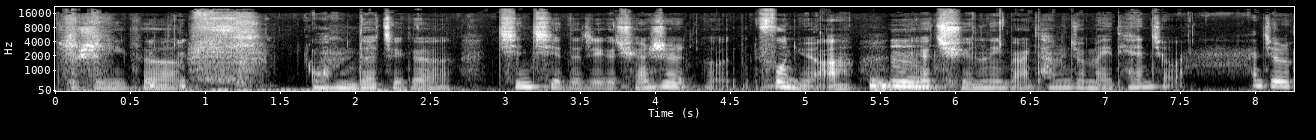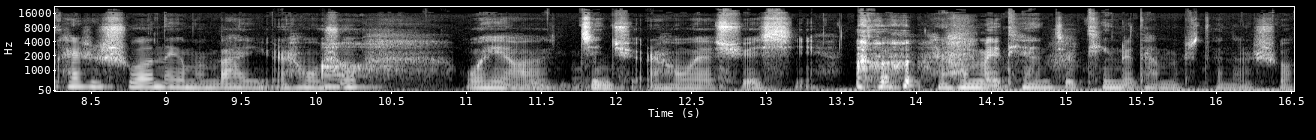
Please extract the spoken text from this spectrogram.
就是一个 我们的这个亲戚的这个全是呃妇女啊，那个嗯，群里边，他们就每天就啊就是开始说那个门巴语，然后我说。哦我也要进去，然后我也学习，然后每天就听着他们在那说，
